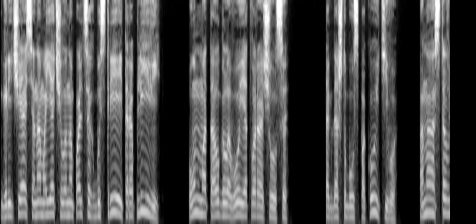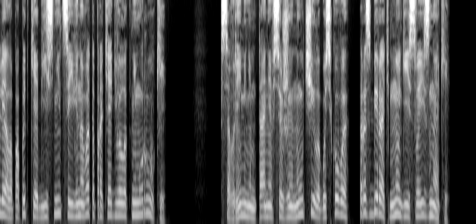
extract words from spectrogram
Горячаясь, она маячила на пальцах быстрее и торопливей. Он мотал головой и отворачивался. Тогда, чтобы успокоить его, она оставляла попытки объясниться и виновато протягивала к нему руки. Со временем Таня все же научила Гуськова разбирать многие свои знаки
